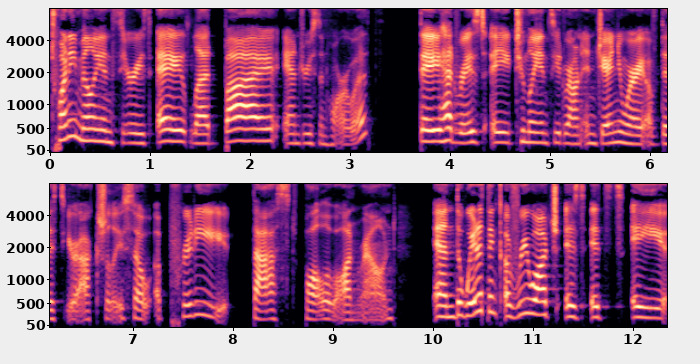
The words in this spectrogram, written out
20 million Series A led by Andreessen Horowitz. They had raised a 2 million seed round in January of this year, actually. So a pretty fast follow on round. And the way to think of Rewatch is it's a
